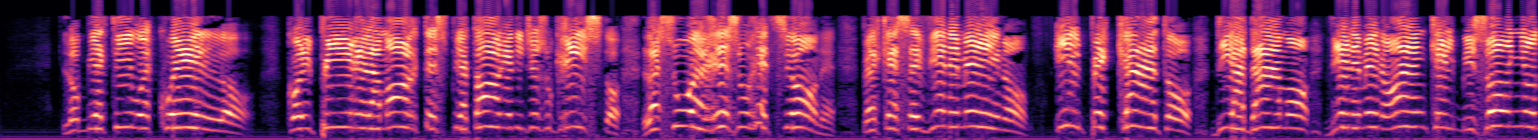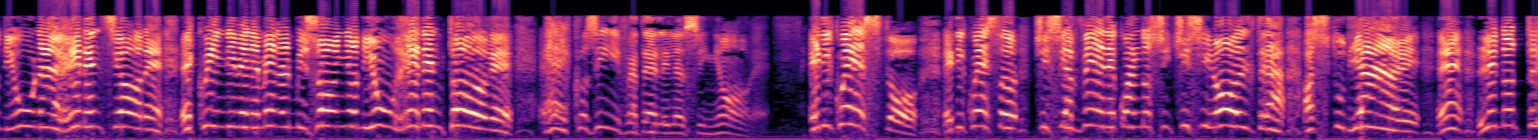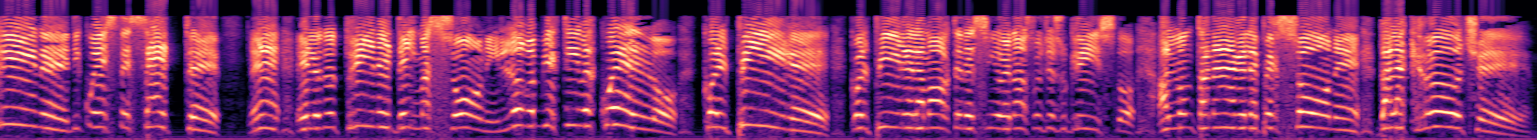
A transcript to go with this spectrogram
L'obiettivo è quello, colpire la morte espiatoria di Gesù Cristo, la sua resurrezione, perché se viene meno il peccato di Adamo, viene meno anche il bisogno di una redenzione e quindi viene meno il bisogno di un redentore. È così, fratelli nel Signore. E di questo, e di questo ci si avvede quando si, ci si inoltra a studiare eh, le dottrine di queste sette eh, e le dottrine dei massoni. Il loro obiettivo è quello, colpire, colpire la morte del Signore nostro Gesù Cristo, allontanare le persone dalla croce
